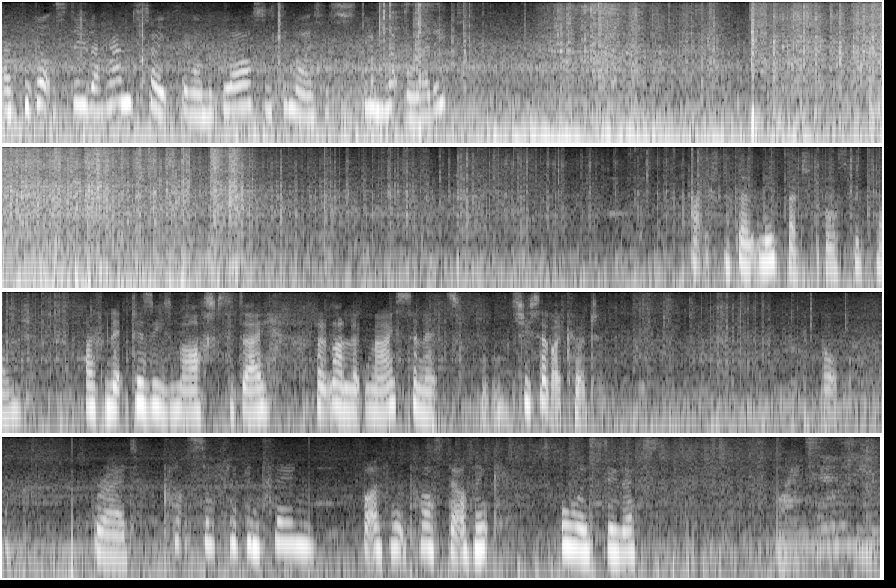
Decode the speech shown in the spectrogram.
I forgot to do the hand soap thing on the glasses, didn't I? So steamed up already. Actually don't need vegetables for change. I've nicked Izzy's mask today. Don't I look nice in it? She said I could. Oh, bread. Can't see a flipping thing, but I've walked past it, I think. Always do this. By Teofil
